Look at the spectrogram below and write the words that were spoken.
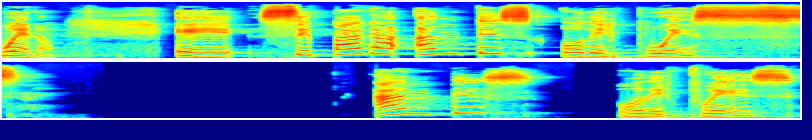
Bueno, eh, ¿se paga antes o después? ¿Antes o después?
